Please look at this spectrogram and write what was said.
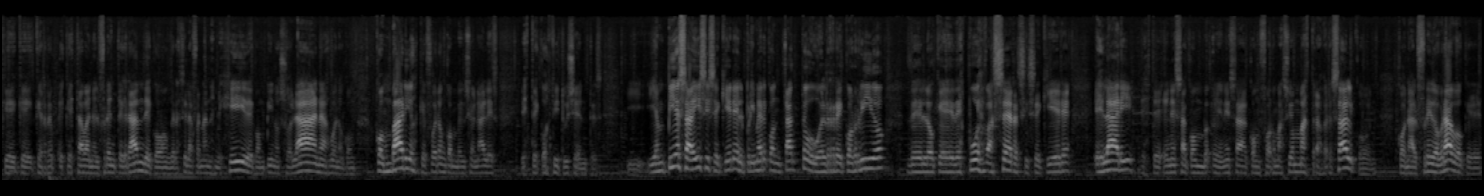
que, que, que, estaba en el Frente Grande con Graciela Fernández Mejide, con Pino Solanas, bueno, con, con varios que fueron convencionales este, constituyentes. Y empieza ahí, si se quiere, el primer contacto o el recorrido de lo que después va a ser, si se quiere, el ARI este, en, esa, en esa conformación más transversal con, con Alfredo Bravo, que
